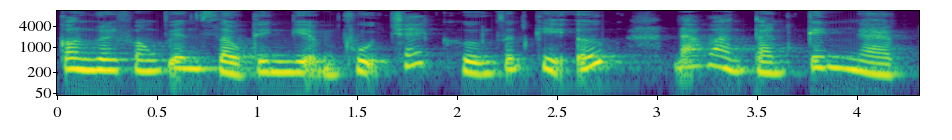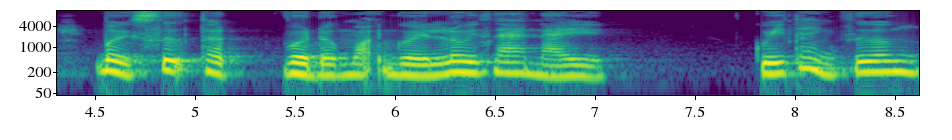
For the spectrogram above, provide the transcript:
còn người phóng viên giàu kinh nghiệm phụ trách hướng dẫn ký ức đã hoàn toàn kinh ngạc bởi sự thật vừa được mọi người lôi ra này. Quý Thành Dương,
